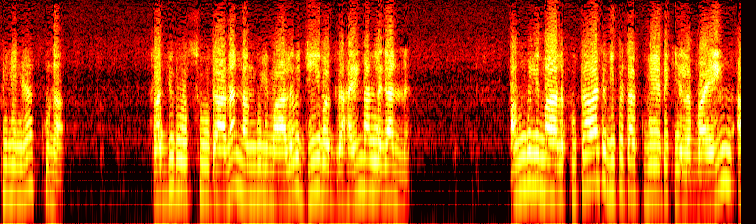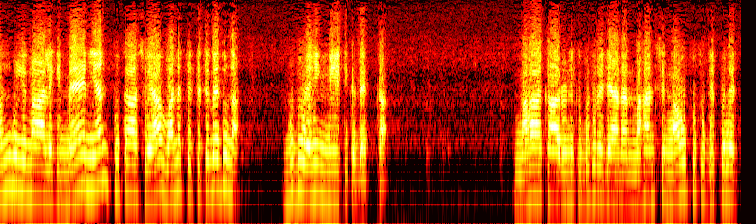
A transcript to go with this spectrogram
පිළිමයක් වුණා. රජුරුව සූදානම් අඟුලිමාලව ජීවග්‍රහයෙන් අල්ලගන්න. අඟුලිමාල පුතාට විපතක් වේද කියලා බයෙන් අඟුලිමාලගේ මෑණියන් පුතා සොයා වනපෙතට වැදුනා. බුදු ඇහින් මේ ටික දැක්කා. මහා කරුණික බුදුරජාණන් වහන්සේ මව් පුතු දෙපළට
